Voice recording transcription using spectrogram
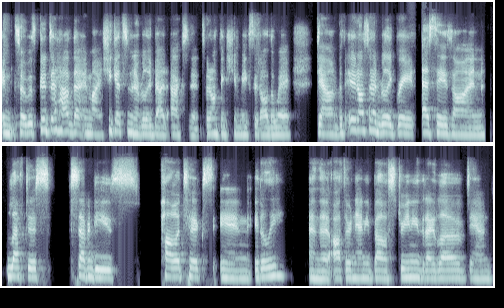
And so it was good to have that in mind. She gets in a really bad accident. So I don't think she makes it all the way down. But it also had really great essays on leftist 70s politics in Italy and the author Nanni Balestrini that I loved and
